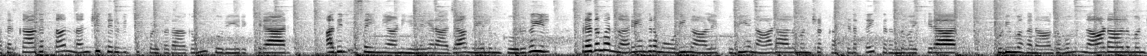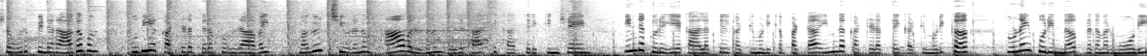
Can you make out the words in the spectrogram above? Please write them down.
அதற்காகத்தான் நன்றி தெரிவித்துக் கொள்வதாகவும் கூறியிருக்கிறார். அதில் இசைஞானி இளையராஜா மேலும் கூறுகையில் பிரதமர் நரேந்திர மோடி நாளை புதிய நாடாளுமன்ற கட்டிடத்தை திறந்து வைக்கிறார். குடிமகனாகவும் நாடாளுமன்ற உறுப்பினராகவும் புதிய கட்டிட திறப்பு விழாவை மகிழ்ச்சியுடனும் ஆவலுடனும் எதிர்பார்த்து காத்திருக்கின்றேன். இந்த குறுகிய காலத்தில் கட்டி முடிக்கப்பட்ட இந்த கட்டிடத்தை கட்டி முடிக்க துணை புரிந்த பிரதமர் மோடி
